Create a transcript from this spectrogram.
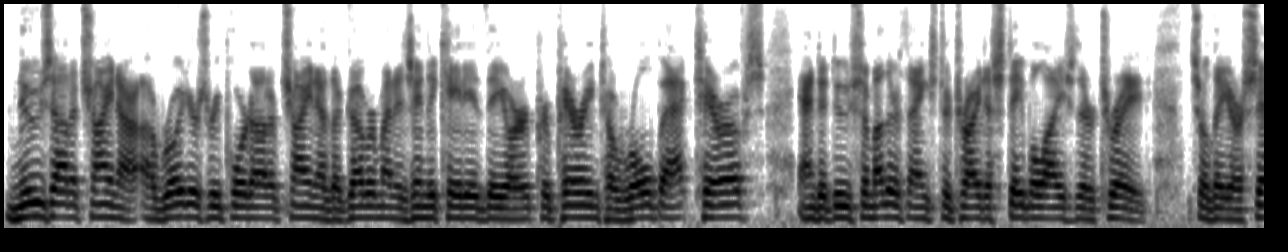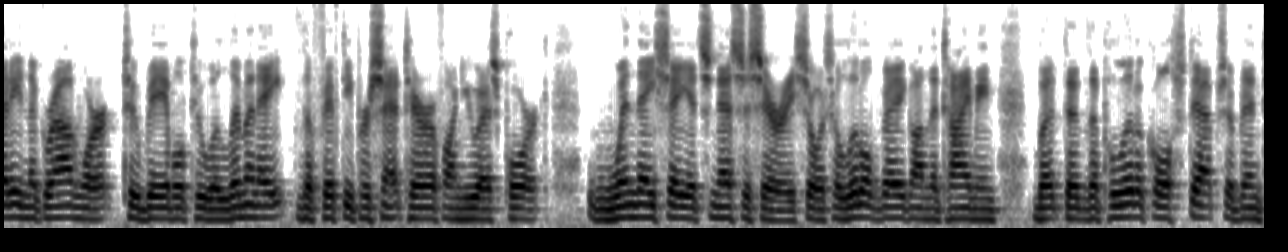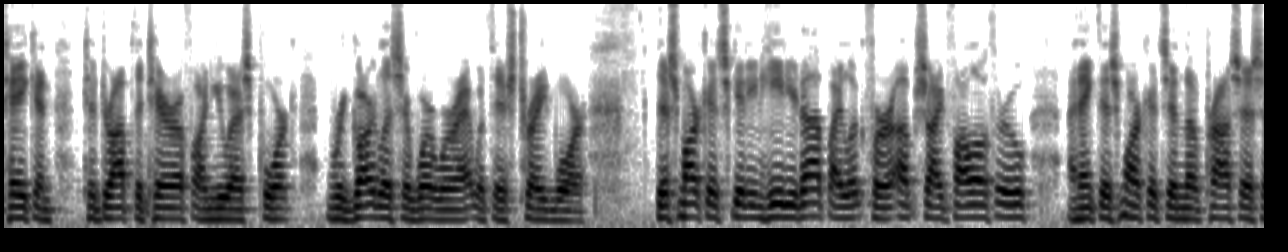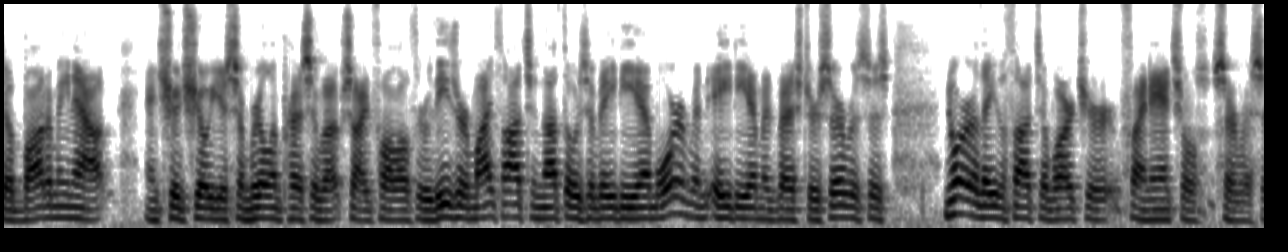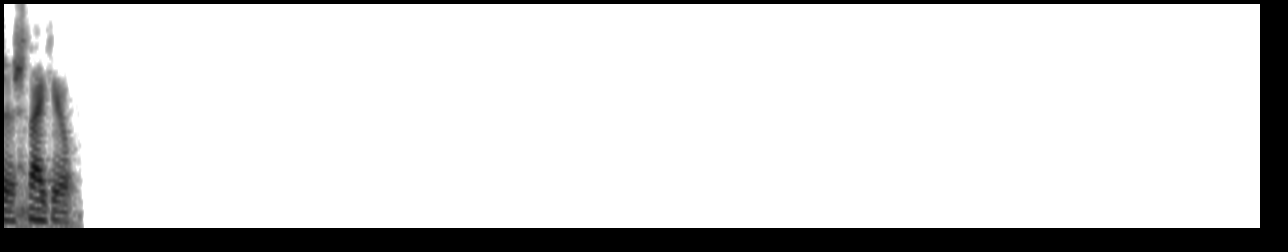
News out of China, a Reuters report out of China, the government has indicated they are preparing to roll back tariffs and to do some other things to try to stabilize their trade. So they are setting the groundwork to be able to eliminate the 50% tariff on U.S. pork when they say it's necessary. So it's a little vague on the timing, but the, the political steps have been taken to drop the tariff on U.S. pork, regardless of where we're at with this trade war. This market's getting heated up. I look for upside follow through. I think this market's in the process of bottoming out and should show you some real impressive upside follow through. These are my thoughts and not those of ADM or of an ADM Investor Services nor are they the thoughts of Archer Financial Services. Thank you.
